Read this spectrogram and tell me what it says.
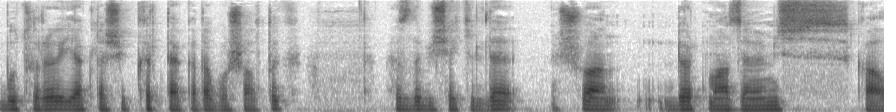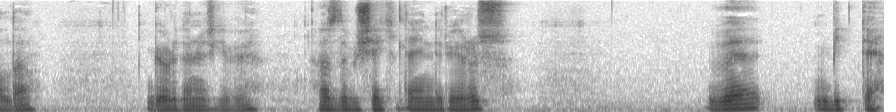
bu tırı yaklaşık 40 dakikada boşalttık. Hızlı bir şekilde şu an 4 malzememiz kaldı. Gördüğünüz gibi. Hızlı bir şekilde indiriyoruz. Ve bitti.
